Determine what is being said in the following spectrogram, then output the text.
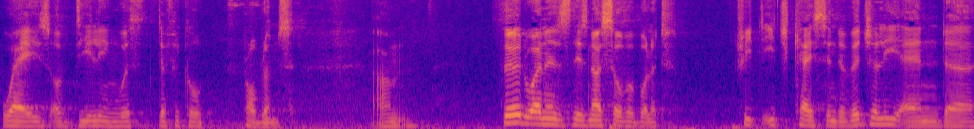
ways of dealing with difficult problems. Um, third one is there's no silver bullet. Treat each case individually and uh,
